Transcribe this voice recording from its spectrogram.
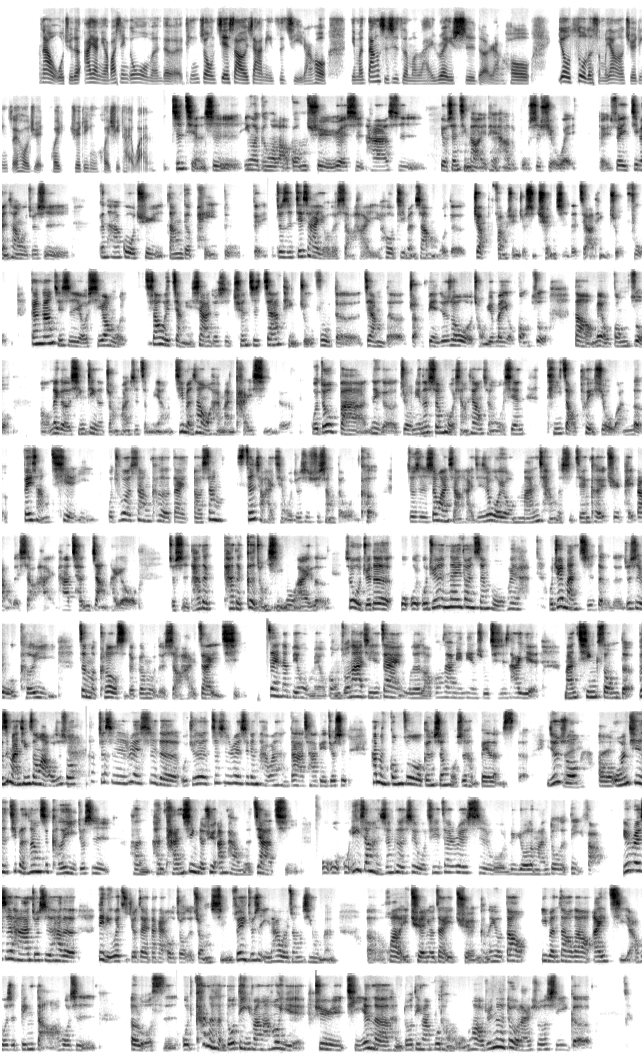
那我觉得阿雅，你要不要先跟我们的听众介绍一下你自己？然后你们当时是怎么来瑞士的？然后又做了什么样的决定？最后决回决定回去台湾？之前是因为跟我老公去瑞士，他是有申请到 AT 他的博士学位，对，所以基本上我就是。跟他过去当个陪读，对，就是接下来有了小孩以后，基本上我的 job function 就是全职的家庭主妇。刚刚其实有希望我稍微讲一下，就是全职家庭主妇的这样的转变，就是说我从原本有工作到没有工作，哦，那个心境的转换是怎么样？基本上我还蛮开心的，我就把那个九年的生活想象成我先提早退休完了。非常惬意。我除了上课带呃上生小孩前，我就是去上德文课。就是生完小孩，其实我有蛮长的时间可以去陪伴我的小孩，他成长，还有就是他的他的各种喜怒哀乐。所以我觉得，我我我觉得那一段生活，我会我觉得蛮值得的。就是我可以这么 close 的跟我的小孩在一起。在那边我没有工作，那其实在我的老公在那边念书，其实他也蛮轻松的，不是蛮轻松啊，我是说，就是瑞士的，我觉得这是瑞士跟台湾很大的差别，就是他们工作跟生活是很 balance 的，也就是说，呃，我们其实基本上是可以就是很很弹性的去安排我们的假期。我我我印象很深刻的是，我其实，在瑞士我旅游了蛮多的地方。因为瑞士它就是它的地理位置就在大概欧洲的中心，所以就是以它为中心，我们呃画了一圈又在一圈，可能有到一般到到埃及啊，或是冰岛啊，或是俄罗斯。我看了很多地方，然后也去体验了很多地方不同的文化。我觉得那个对我来说是一个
